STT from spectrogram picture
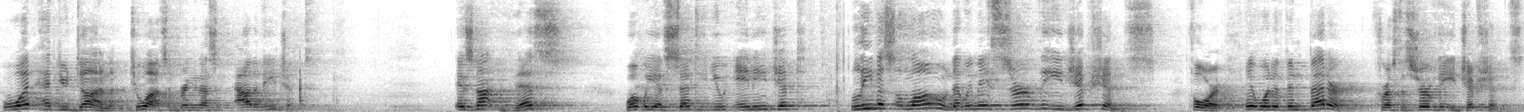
What have you done to us in bringing us out of Egypt? Is not this what we have said to you in Egypt? Leave us alone that we may serve the Egyptians. For it would have been better for us to serve the Egyptians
